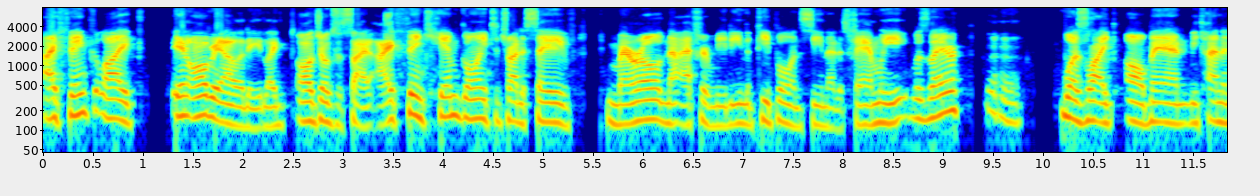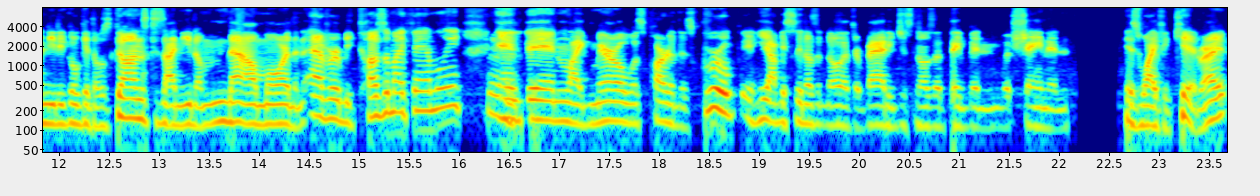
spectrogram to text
I think like in all reality, like all jokes aside, I think him going to try to save Merle now after meeting the people and seeing that his family was there Mhm. was like, oh man, we kind of need to go get those guns because I need them now more than ever because of my family. Mhm. And then like Merle was part of this group, and he obviously doesn't know that they're bad. He just knows that they've been with Shane and his wife and kid, right?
